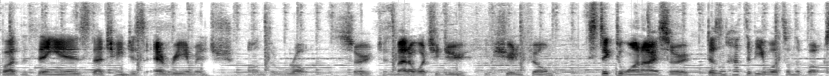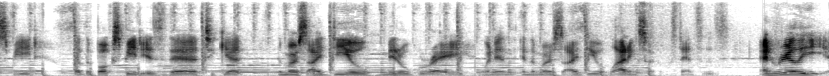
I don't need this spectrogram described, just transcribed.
But the thing is, that changes every image on the roll. So doesn't matter what you do, if you're shooting film, stick to one ISO. Doesn't have to be what's on the box speed, but the box speed is there to get the most ideal middle gray when in, in the most ideal lighting circumstances. And really,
